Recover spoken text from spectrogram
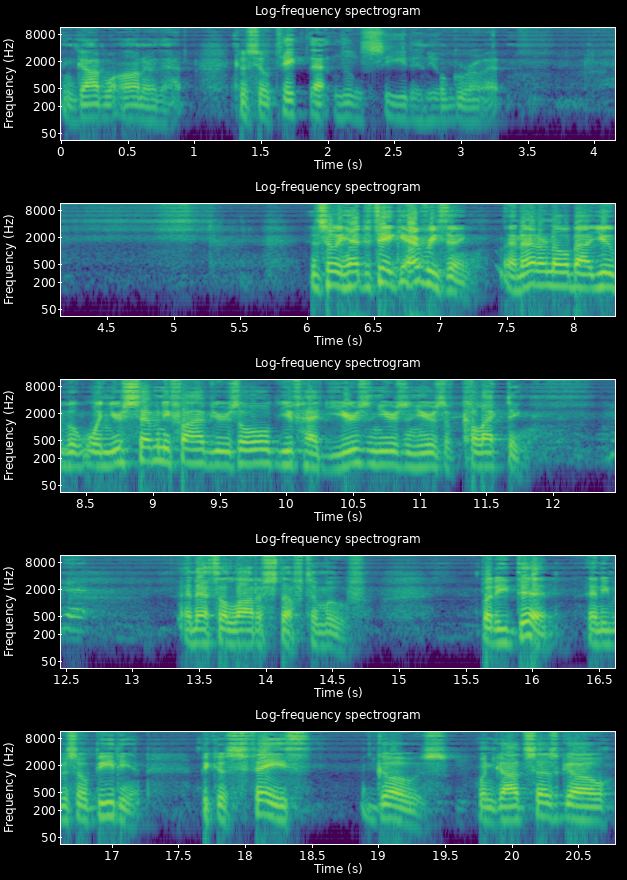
And God will honor that because He'll take that little seed and He'll grow it. And so he had to take everything. And I don't know about you, but when you're 75 years old, you've had years and years and years of collecting. And that's a lot of stuff to move. But he did, and he was obedient because faith goes. When God says go,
